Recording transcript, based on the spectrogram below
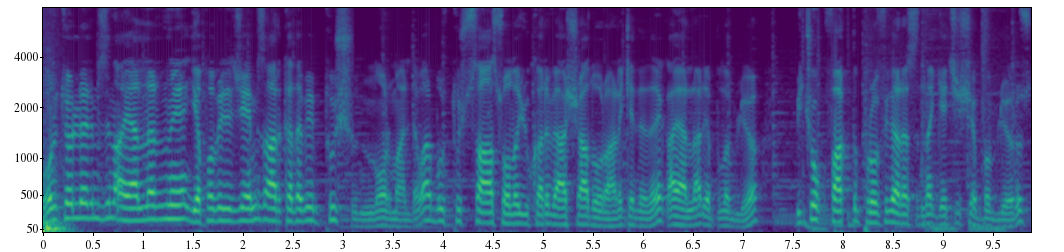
Monitörlerimizin ayarlarını yapabileceğimiz arkada bir tuş normalde var. Bu tuş sağa sola yukarı ve aşağı doğru hareket ederek ayarlar yapılabiliyor. Birçok farklı profil arasında geçiş yapabiliyoruz.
